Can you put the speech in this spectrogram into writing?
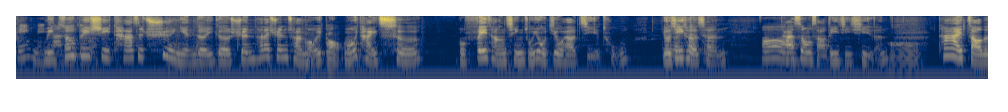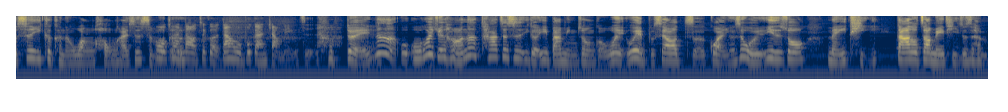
？Mitsubishi 它是去年的一个宣，他在宣传某一某一台车，我非常清楚，因为我记得我还有截图，有机可乘哦，他送扫地机器人哦。他还找的是一个可能网红还是什么？我看到这个，但我不敢讲名字。对，那我我会觉得好，那他这是一个一般民众狗，我也我也不是要责怪，可是我一直说媒体，大家都知道媒体就是很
